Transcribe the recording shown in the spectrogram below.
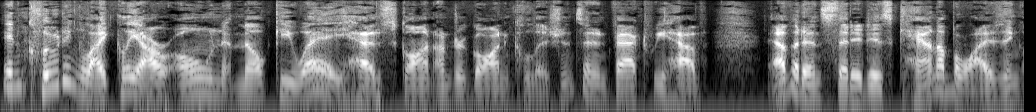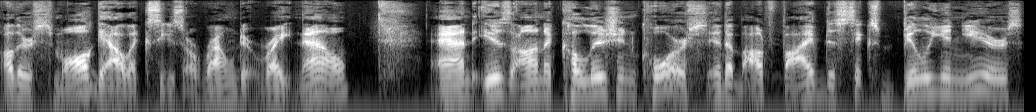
including likely our own Milky Way has gone undergone collisions. And in fact, we have evidence that it is cannibalizing other small galaxies around it right now and is on a collision course in about five to six billion years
